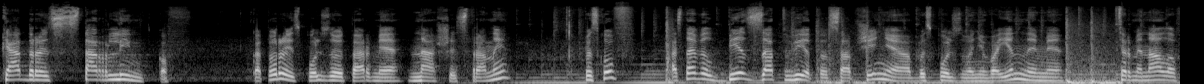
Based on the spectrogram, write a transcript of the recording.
кадры старлинков, которые использует армия нашей страны. Песков оставил без ответа сообщение об использовании военными терминалов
